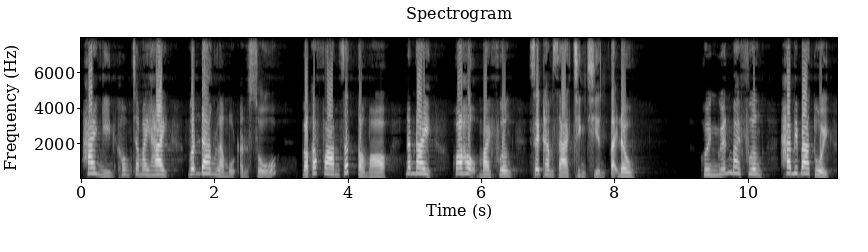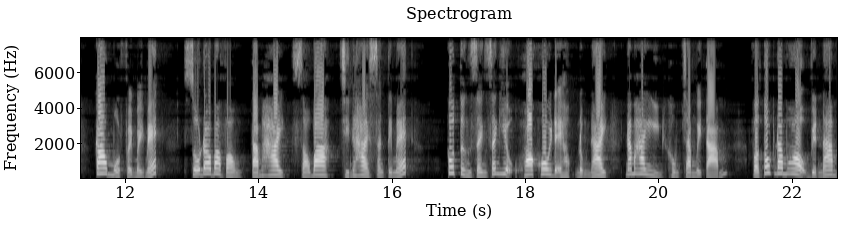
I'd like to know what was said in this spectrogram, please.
2022 vẫn đang là một ẩn số và các fan rất tò mò năm nay Hoa hậu Mai Phương sẽ tham gia chinh chiến tại đâu. Huỳnh Nguyễn Mai Phương, 23 tuổi, cao 1,7 m, số đo ba vòng 82, 63, 92 cm. Cô từng giành danh hiệu Hoa Khôi Đại học Đồng Nai năm 2018 vào top 5 Hoa hậu Việt Nam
